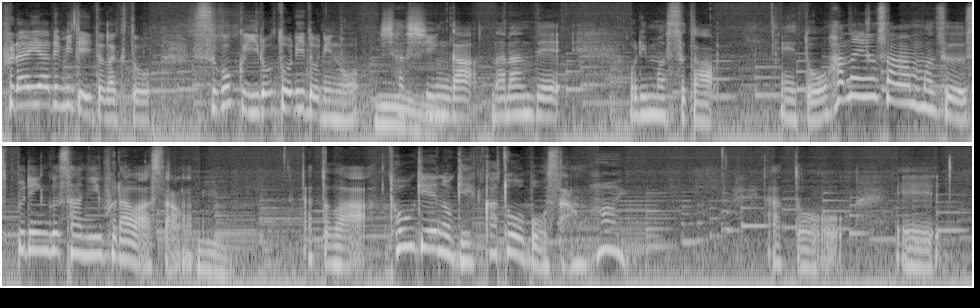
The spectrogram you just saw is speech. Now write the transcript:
フライヤーで見ていただくとすごく色とりどりの写真が並んでおりますが、えー、とお花屋さんまずスプリングサニーフラワーさん、あとは陶芸の月下逃亡さん。はい。あと、えー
